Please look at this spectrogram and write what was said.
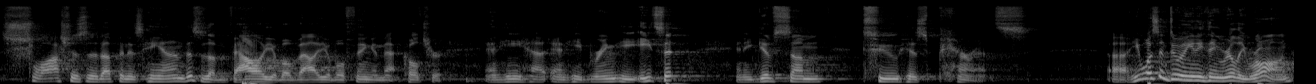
sloshes it up in his hand. This is a valuable, valuable thing in that culture and he, ha- and he, bring, he eats it and he gives some to his parents. Uh, he wasn't doing anything really wrong.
